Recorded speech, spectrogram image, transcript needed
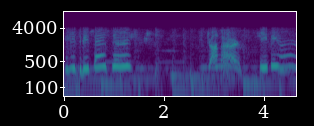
It needs to be faster, stronger, beefier.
